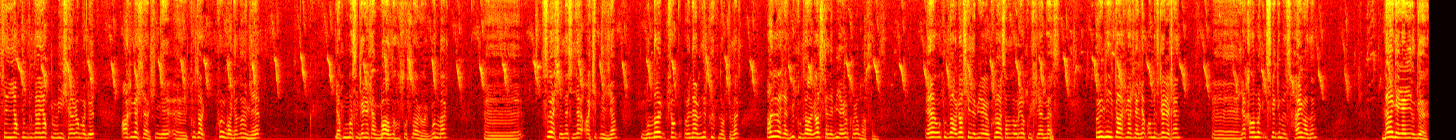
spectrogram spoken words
Senin yaptığın tuzağı yaptım bir işe yaramadı. Arkadaşlar şimdi e, tuzak kurmadan önce yapılması gereken bazı hususlar var. Bunlar e, sırasıyla size açıklayacağım. Bunlar çok önemli püf noktalar. Arkadaşlar bir tuzağı rastgele bir yere kuramazsınız. Eğer o tuzağı rastgele bir yere kurarsanız oraya kuş gelmez. Öncelikle arkadaşlar yapmamız gereken eee, yakalamak istediğimiz hayvanın nerede yayıldığı.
